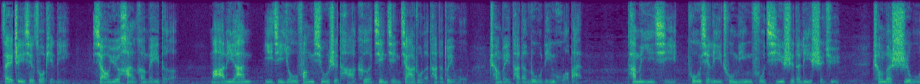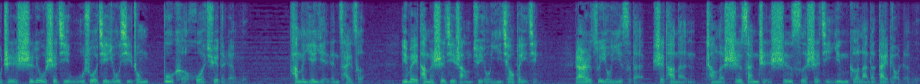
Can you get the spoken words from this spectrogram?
在这些作品里，小约翰和梅德、玛丽安以及尤方修士塔克渐渐加入了他的队伍，成为他的绿林伙伴。他们一起谱写了一出名副其实的历史剧，成了十五至十六世纪武术节游戏中不可或缺的人物。他们也引人猜测，因为他们实际上具有异教背景。然而，最有意思的是，他们成了十三至十四世纪英格兰的代表人物。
